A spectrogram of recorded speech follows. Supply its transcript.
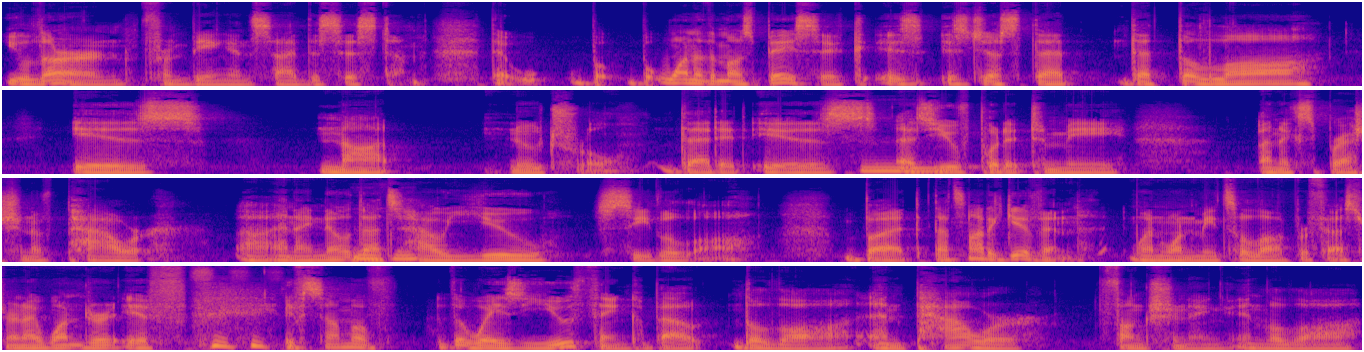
you learn from being inside the system. That, but, but one of the most basic is is just that that the law is not neutral. That it is, mm. as you've put it to me, an expression of power. Uh, and I know that's mm-hmm. how you see the law, but that's not a given when one meets a law professor. And I wonder if if some of the ways you think about the law and power functioning in the law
